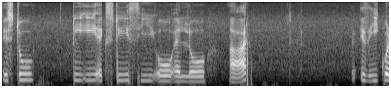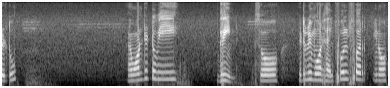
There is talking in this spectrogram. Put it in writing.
is to T E X T C O L O R is equal to I want it to be green. So it will be more helpful for you know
